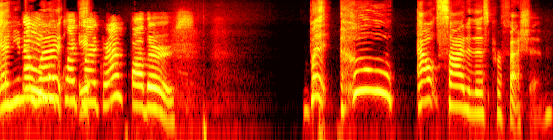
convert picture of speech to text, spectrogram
And you know they what? Look like it, my grandfather's. But who outside of this profession?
